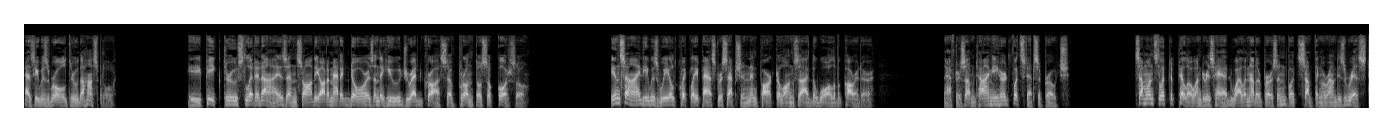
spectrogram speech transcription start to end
as he was rolled through the hospital. He peeked through slitted eyes and saw the automatic doors and the huge red cross of Pronto Soccorso. Inside, he was wheeled quickly past reception and parked alongside the wall of a corridor. After some time, he heard footsteps approach. Someone slipped a pillow under his head while another person put something around his wrist.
